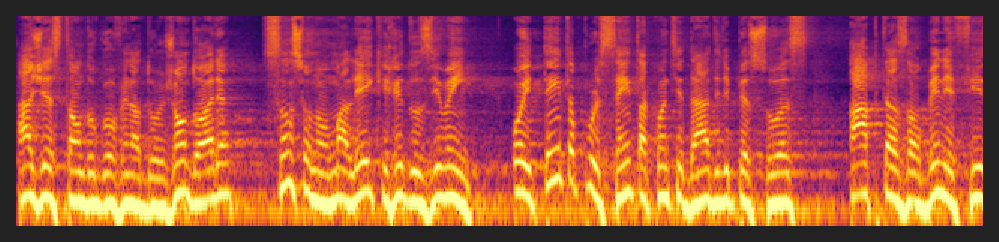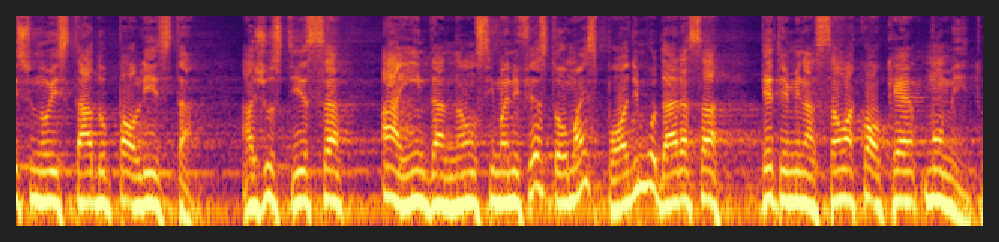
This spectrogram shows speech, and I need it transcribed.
a gestão do governador João Dória sancionou uma lei que reduziu em 80% a quantidade de pessoas aptas ao benefício no estado paulista. A justiça ainda não se manifestou, mas pode mudar essa determinação a qualquer momento.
